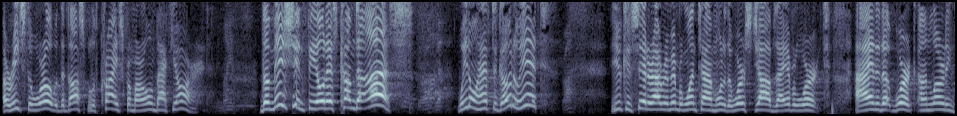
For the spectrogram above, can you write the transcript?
or reach the world with the gospel of Christ from our own backyard. The mission field has come to us. We don't have to go to it. You consider, I remember one time one of the worst jobs I ever worked. I ended up work unloading,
